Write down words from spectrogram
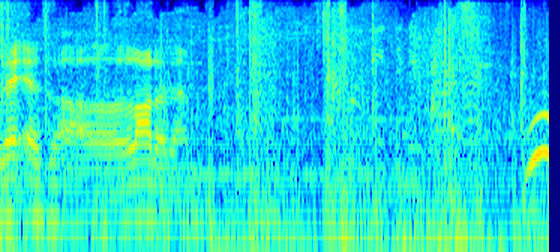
There is a lot of them. Woo!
